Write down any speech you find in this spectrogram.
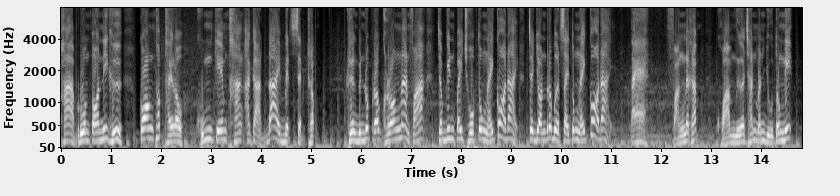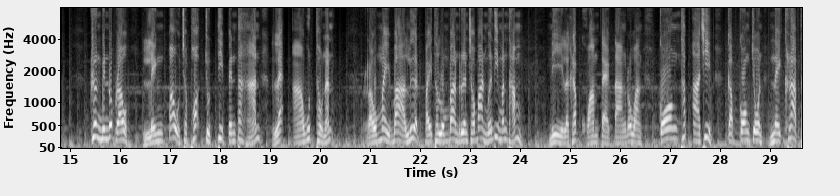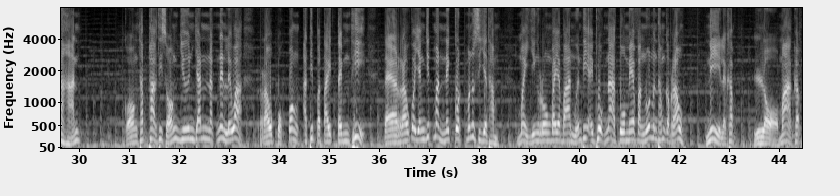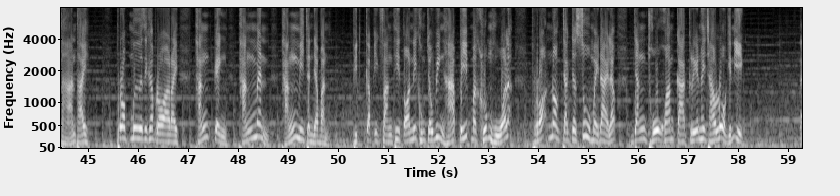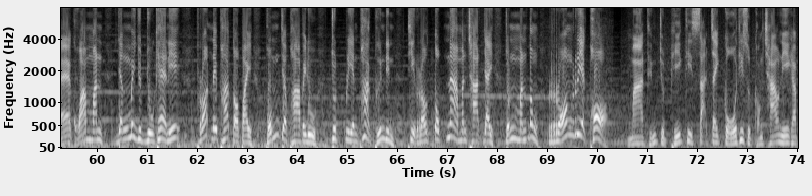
ภาพรวมตอนนี้คือ กองทัพไทยเราคุมเกมทางอากาศได้เบ็ดเสร็จครับเครื่องบินรบเราครองน่านฟ้า จะบินไปโฉบตรงไหนก็ได้ จะหย่อนระเบิดใส่ตรงไหนก็ได้ แต่ฟังนะครับ ความเหนือชั้นมันอยู่ตรงนี้ เครื่องบินรบเรา เล็งเป้าเฉพาะจุดที่เป็นทหารและอาวุธเท่านั้น เราไม่บ้าเลือดไปถล่มบ้านเรือนชาวบ้านเหมือนที่มันทำนี่แหละครับความแตกต่างระหว่างกองทัพอาชีพกับกองโจรในคราบทหาร กองทัพภาคที่2ยืนยันหนักแน่นเลยว่า เราปกป้องอธิปไตยเต็มที่ แต่เราก็ยังยึดมั่นในกฎมนุษยธรรม ไม่ยิงโรงพยาบาลเหมือนที่ไอ้พวกหน้าตัวแม่ฝั่งนู้นมันทำกับเรา นี่แหละครับ หล่อมากครับทหารไทย ปรบมือสิครับรออะไร ทั้งเก่ง ทั้งแม่น ทั้งมีจรรยาบรรณผิดกับอีกฝั่งที่ตอนนี้คงจะวิ่งหาปี๊บมาคลุมหัวแล้วเพราะนอกจากจะสู้ไม่ได้แล้ว ยังโชว์ความกากเกรียนให้ชาวโลกเห็นอีก แต่ความมันยังไม่หยุดอยู่แค่นี้ เพราะในพาร์ทต่อไป ผมจะพาไปดูจุดเปลี่ยนภาคพื้นดิน ที่เราตบหน้ามันฉาดใหญ่ จนมันต้องร้องเรียกพ่อ มาถึงจุดพีคที่สะใจโกที่สุดของเช้านี้ครับ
